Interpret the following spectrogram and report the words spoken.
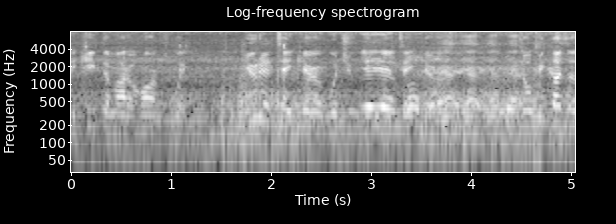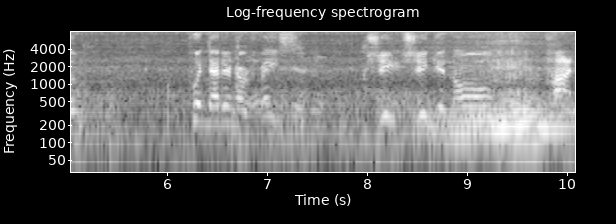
to keep them out of harm's way. Mm-hmm. You didn't take care of what you Yeah, needed yeah, to take care both. of. Yeah, yeah, yeah, yeah. So because of putting that in her face, she she getting all hot,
